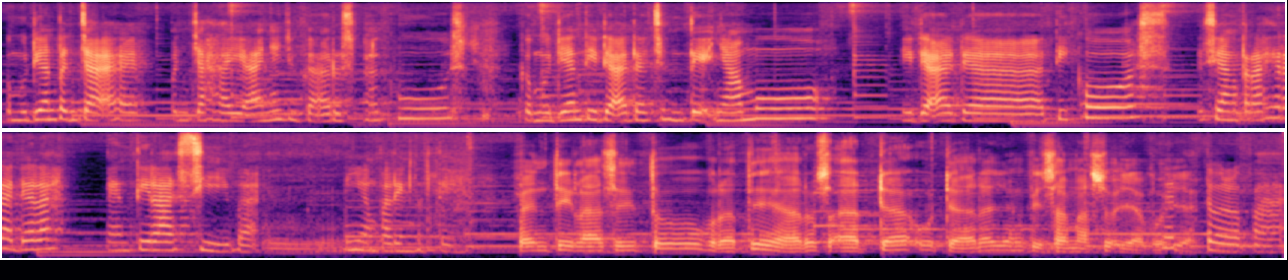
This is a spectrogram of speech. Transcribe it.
kemudian pencahaya- pencahayaannya juga harus bagus, kemudian tidak ada jentik nyamuk, tidak ada tikus. Terus yang terakhir adalah ventilasi, Pak. Ini yang paling penting. Ventilasi itu berarti harus ada udara yang bisa masuk ya, Bu ya. Betul, Pak.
